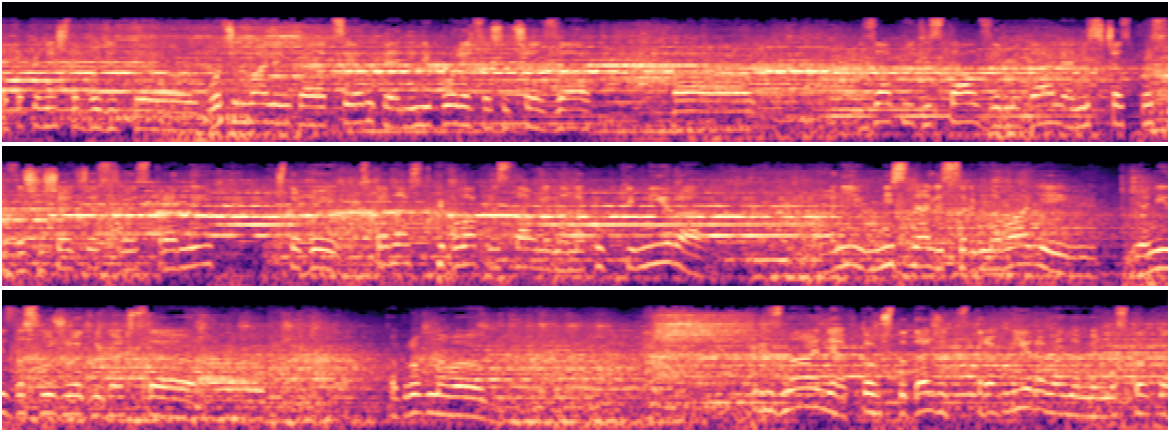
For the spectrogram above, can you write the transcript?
Это, конечно, будет э, очень маленькая оценка. Они не борются сейчас за... Э, пьедестал, за медали. Они сейчас просто защищают честь своей страны, чтобы страна все-таки была представлена на Кубке мира. Они не снялись с соревнований, и они заслуживают, мне кажется, э, огромного признания в том, что даже с травмированными настолько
